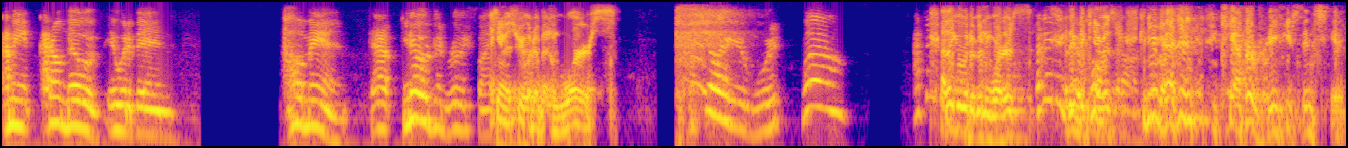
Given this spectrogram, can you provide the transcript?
I mean, I don't know if it would have been. Oh man, that you know it would have been really funny. Chemistry would have been worse. I feel like it would. Well, I think, I think it would have been worse. I think, I think the chemistry. Can you imagine Keanu Reeves and shit?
